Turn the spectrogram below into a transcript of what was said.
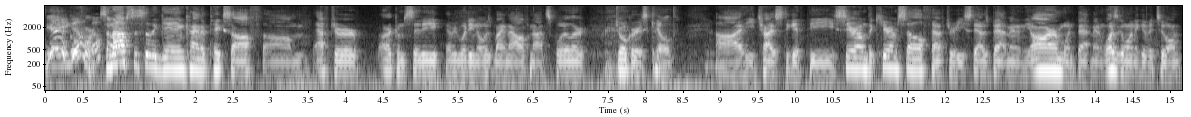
Yeah, There you go go, for it. go. Synopsis of the game kind of picks off um, after Arkham City. Everybody knows by now, if not spoiler, Joker is killed. Uh, he tries to get the serum to cure himself after he stabs Batman in the arm when Batman was going to give it to him,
